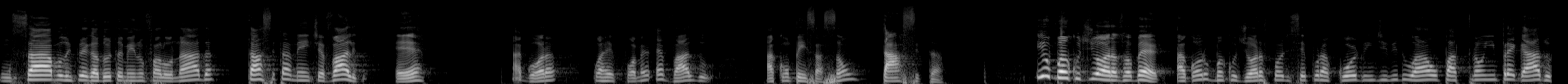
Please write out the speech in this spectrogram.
um sábado, o empregador também não falou nada, tacitamente, é válido? É. Agora, com a reforma, é válido a compensação tácita. E o banco de horas, Roberto? Agora o banco de horas pode ser por acordo individual, patrão e empregado.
